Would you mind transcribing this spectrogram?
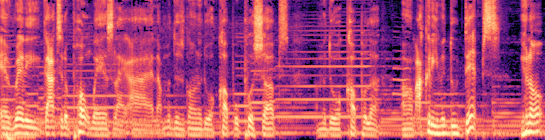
it really got to the point where it's like, all right, I'm just gonna do a couple push-ups. I'm gonna do a couple of um, I could even do dips, you know?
